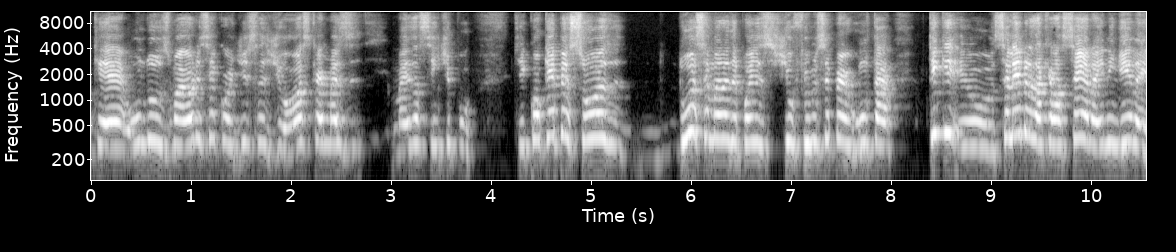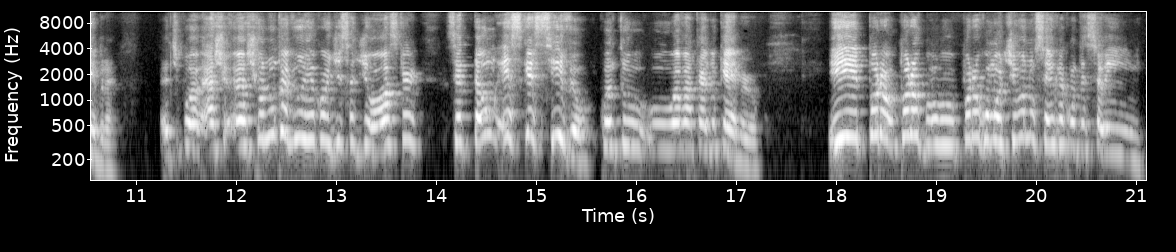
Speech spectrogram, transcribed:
que é um dos maiores recordistas de Oscar, mas, mas assim, tipo, que qualquer pessoa, duas semanas depois de assistir o filme, você pergunta. Que que, você lembra daquela cena e ninguém lembra? É, tipo, acho, acho que eu nunca vi um recordista de Oscar ser tão esquecível quanto o Avatar do Cameron. E por, por, por algum motivo, eu não sei o que aconteceu em.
